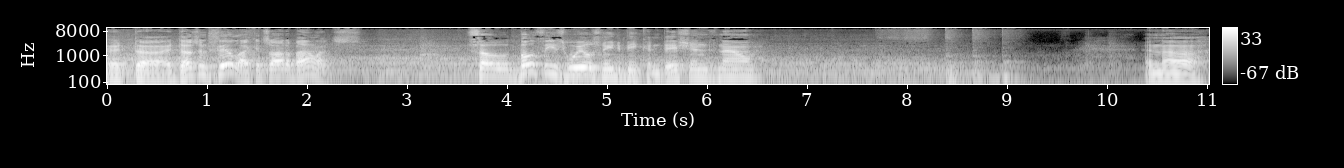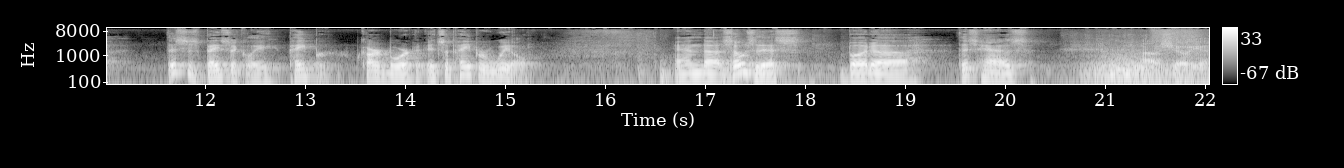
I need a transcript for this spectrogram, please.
It, uh, it doesn't feel like it's out of balance. So both these wheels need to be conditioned now. And uh, this is basically paper, cardboard. It's a paper wheel. And uh, so's this, but uh, this has, I'll show you.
